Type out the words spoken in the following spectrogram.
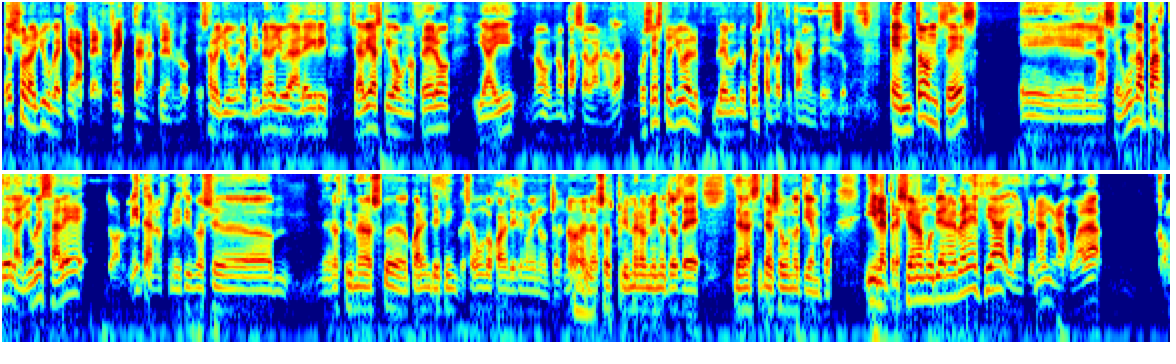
Eso la Juve, que era perfecta en hacerlo. Esa la, primera Juve de Allegri, sabías que iba 1-0 y ahí no, no pasaba nada. Pues esta Juve le, cuesta prácticamente eso. Entonces, eh, en la segunda parte, la Juve sale dormida en los principios... Eh, los primeros 45 segundos, 45 minutos, ¿no? En esos primeros minutos de, del segundo tiempo. Y le presiona muy bien el Venecia y al final de una jugada con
